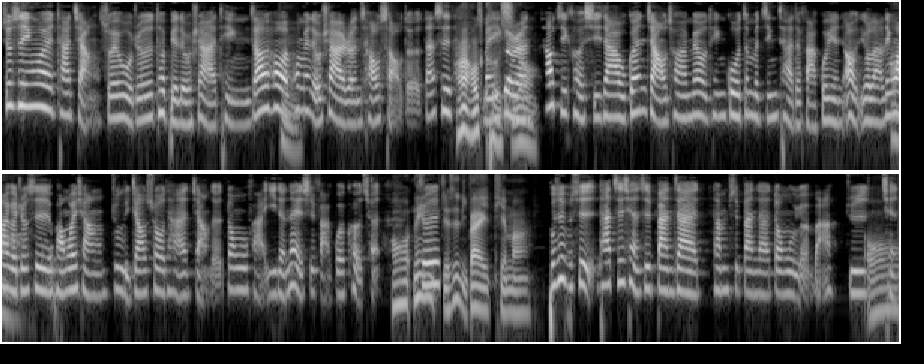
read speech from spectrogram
就是因为他讲，所以我觉得特别留下来听。你知道后来后面留下来人超少的，但是每一个人超级可惜的。我跟你讲，我从来没有听过这么精彩的法规研哦。有啦，另外一个就是黄威翔助理教授他讲的动物法医的，那也是法规课程哦。那就是也是礼拜天吗？不是不是，他之前是办在他们是办在动物园吧？就是前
